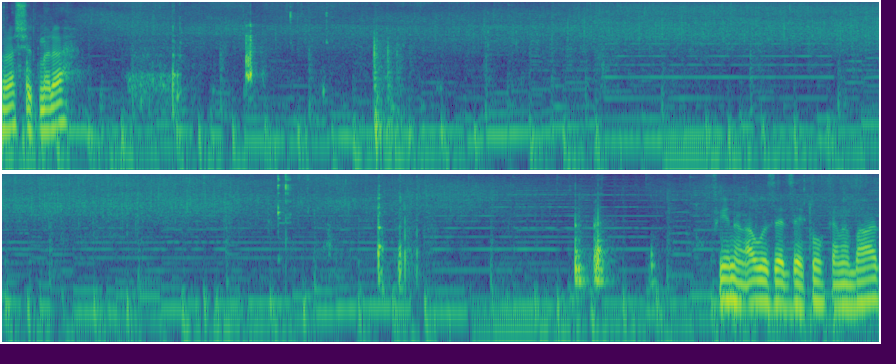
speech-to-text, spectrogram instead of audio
رشة ملح. فينا نقوي زيت زيتون كمان بعد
